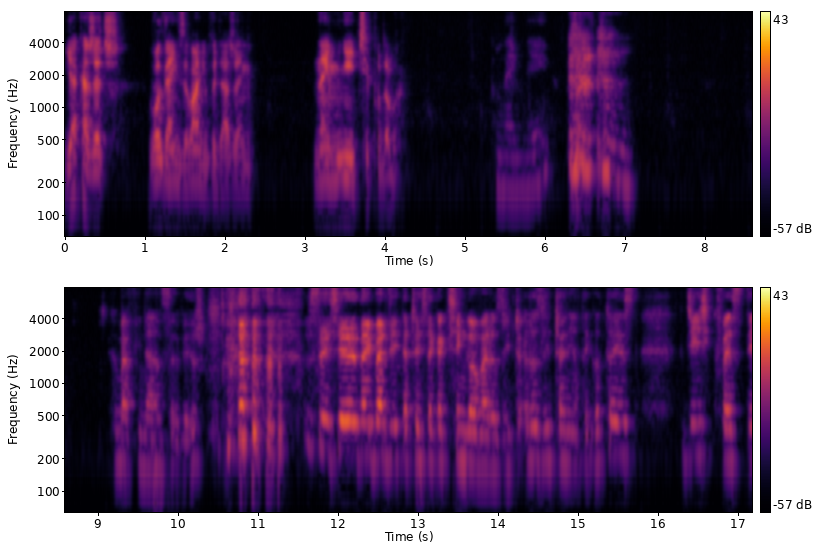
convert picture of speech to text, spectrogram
jaka rzecz w organizowaniu wydarzeń najmniej Ci się podoba? Najmniej. Chyba finanse, wiesz. w sensie najbardziej ta część taka księgowa rozlicza, rozliczania tego. To jest gdzieś kwestia,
